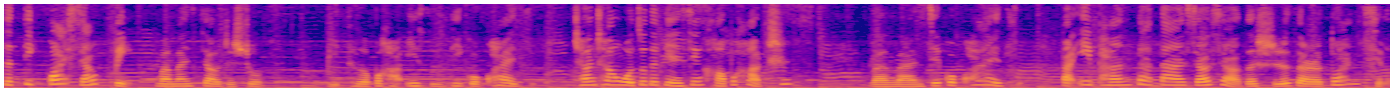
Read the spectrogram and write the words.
的地瓜小饼。”弯弯笑着说。比特不好意思递过筷子。尝尝我做的点心好不好吃？弯弯接过筷子，把一盘大大小小的石子儿端起来，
